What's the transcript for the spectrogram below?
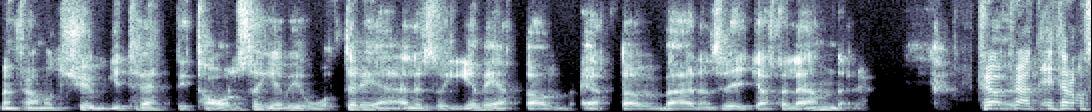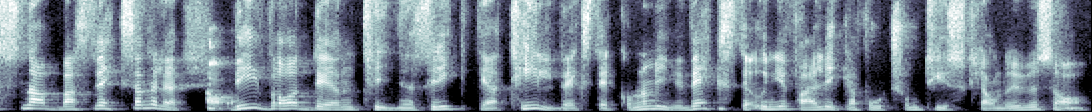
Men framåt 20-30-tal så är vi återigen, eller så är vi ett av, ett av världens rikaste länder. Framförallt ett av de snabbast växande ja. Vi var den tidens riktiga tillväxtekonomi. Vi växte ungefär lika fort som Tyskland och USA.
